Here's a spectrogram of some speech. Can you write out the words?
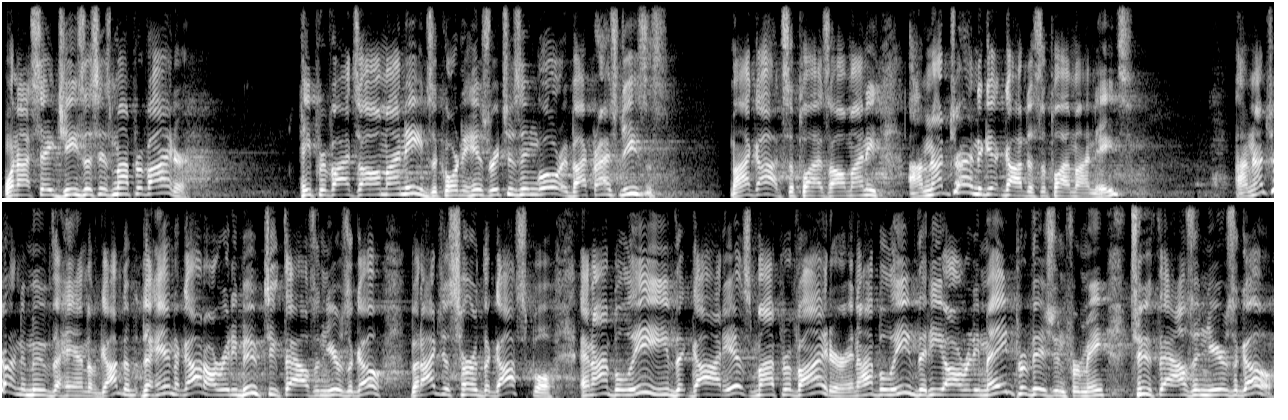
When I say Jesus is my provider, He provides all my needs according to His riches in glory by Christ Jesus. My God supplies all my needs. I'm not trying to get God to supply my needs. I'm not trying to move the hand of God. The, the, hand of God already moved 2,000 years ago, but I just heard the gospel and I believe that God is my provider and I believe that He already made provision for me 2,000 years ago.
